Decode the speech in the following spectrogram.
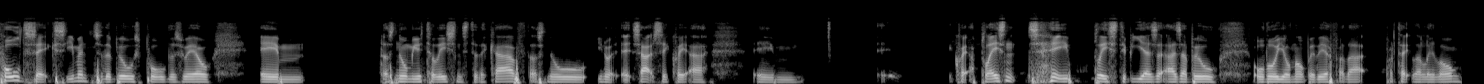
polled sex semen, so the bull's polled as well. Um, there's no mutilations to the calf. There's no, you know, it's actually quite a um, quite a pleasant place to be as a, as a bull, although you'll not be there for that particularly long.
